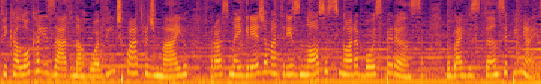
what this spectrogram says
fica localizado na rua 24 de Maio, próxima à Igreja Matriz Nossa Senhora Boa Esperança, no bairro Estância Pinhais.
